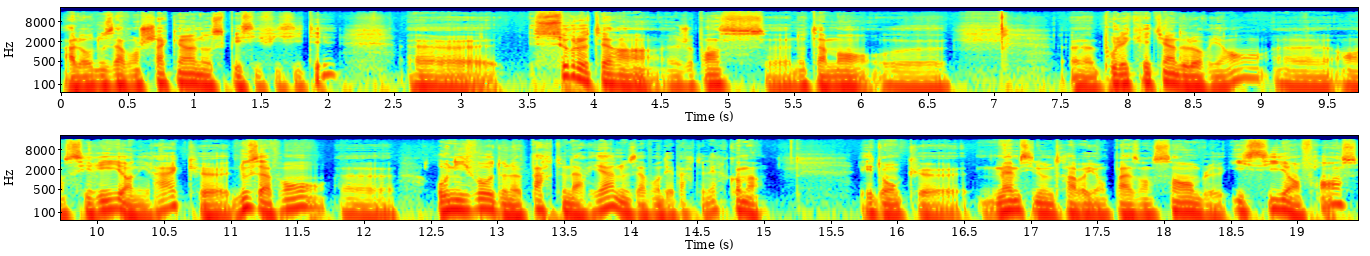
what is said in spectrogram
Alors, nous avons chacun nos spécificités. sur le terrain, je pense notamment pour les chrétiens de l'Orient, en Syrie, en Irak, nous avons, au niveau de nos partenariats, nous avons des partenaires communs. Et donc, euh, même si nous ne travaillons pas ensemble ici en France,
